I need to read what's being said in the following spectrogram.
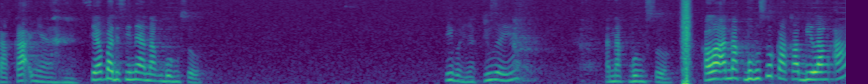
kakaknya. Siapa di sini anak bungsu? Ini banyak juga ya anak bungsu. Kalau anak bungsu kakak bilang A,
